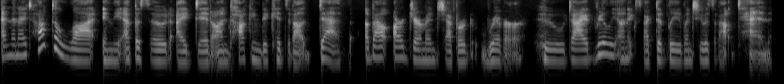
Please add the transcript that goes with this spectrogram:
And then I talked a lot in the episode I did on talking to kids about death about our German Shepherd River, who died really unexpectedly when she was about 10.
